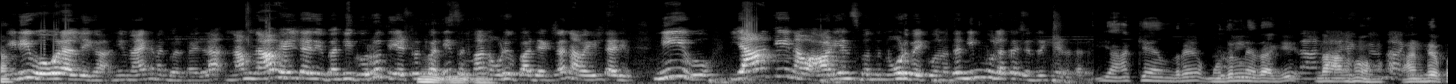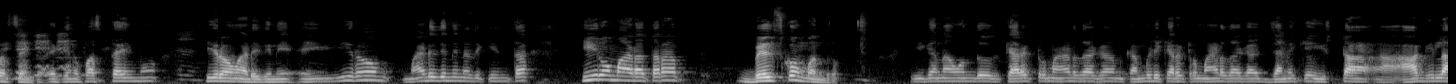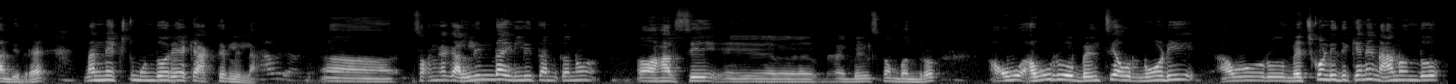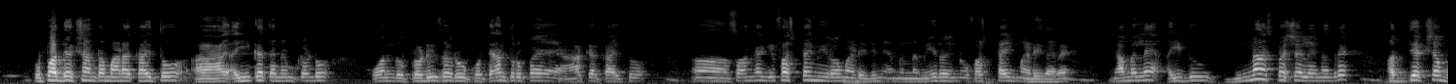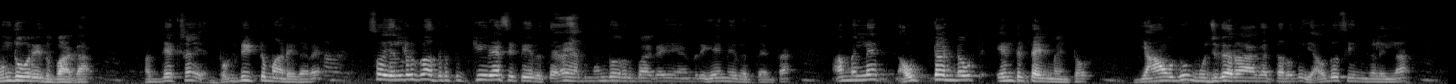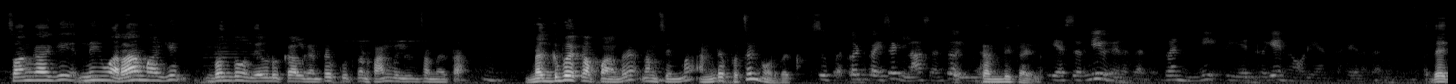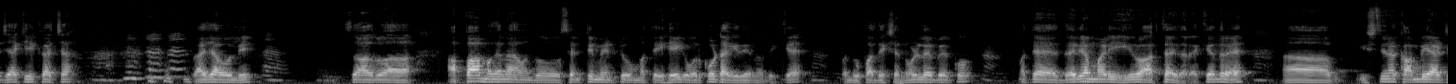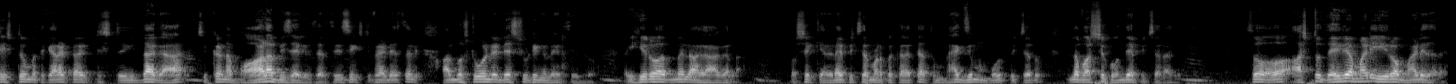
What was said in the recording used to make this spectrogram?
ಇಡೀ over all ಈಗ ನೀವ್ ನಾಯಕನಾಗ್ ಬರ್ತಾ ಇದ್ರ ನಮ್ ನಾವ್ ಹೇಳ್ತಾ ಇದೀವಿ ಬನ್ನಿ ಗುರು ಥಿಯೇಟರ್ ಬನ್ನಿ ಸಿನಿಮಾ ನೋಡಿ ಉಪಾಧ್ಯಕ್ಷ ನಾವ್ ಹೇಳ್ತಾ ಇದೀವಿ. ನೀವು ಯಾಕೆ ನಾವು ಆಡಿಯನ್ಸ್ ಬಂದು ನೋಡ್ಬೇಕು ಅನ್ನೋದ್ರ ನಿಮ್ ಮೂಲಕ ಜನರಿಗೆ ಹೇಳ್ತಾರೆ ಯಾಕೆ ಅಂದ್ರೆ ಮೊದಲನೇದಾಗಿ ನಾನು ಹಂಡ್ರೆಡ್ ಪರ್ಸೆಂಟ್. ಯಾಕೆಂದ್ರೆ ಫಸ್ಟ್ ಟೈಮ್ ಹೀರೋ ಮಾಡಿದ್ದೀನಿ. ಹೀರೋ ಮಾಡಿದ್ದೀನಿ ಅನ್ನೋದಕ್ಕಿಂತ ಹೀರೋ ಮಾಡೋ ಥರ ಬೆಳೆಸ್ಕೊಂಬಂದರು ಈಗ ನಾವೊಂದು ಕ್ಯಾರೆಕ್ಟರ್ ಮಾಡಿದಾಗ ಒಂದು ಕಾಮಿಡಿ ಕ್ಯಾರೆಕ್ಟರ್ ಮಾಡಿದಾಗ ಜನಕ್ಕೆ ಇಷ್ಟ ಆಗಿಲ್ಲ ಅಂದಿದ್ರೆ ನಾನು ನೆಕ್ಸ್ಟ್ ಮುಂದುವರಿಯೋಕ್ಕೆ ಆಗ್ತಿರ್ಲಿಲ್ಲ. ಸೊ ಹಂಗಾಗಿ ಅಲ್ಲಿಂದ ಇಲ್ಲಿ ತನಕನೂ ಹರಿಸಿ ಬೆಳೆಸ್ಕೊಂಬಂದರು ಅವು ಅವರು ಬೆಳೆಸಿ ಅವ್ರು ನೋಡಿ ಅವರು ಮೆಚ್ಕೊಂಡಿದ್ದಕ್ಕೇ ನಾನೊಂದು ಉಪಾಧ್ಯಕ್ಷ ಅಂತ ಮಾಡೋಕ್ಕಾಯ್ತು ಈ ಕತೆ ನಂಬ್ಕೊಂಡು ಒಂದು ಪ್ರೊಡ್ಯೂಸರು ಕೋಟ್ಯಾಂತ ರೂಪಾಯಿ ಹಾಕೋಕ್ಕಾಯ್ತು. ಸೊ ಹಂಗಾಗಿ ಫಸ್ಟ್ ಟೈಮ್ ಹೀರೋ ಮಾಡಿದ್ದೀನಿ. ಆಮೇಲೆ ನಮ್ಮ ಹೀರೋಯಿನ್ನು ಫಸ್ಟ್ ಟೈಮ್ ಮಾಡಿದ್ದಾರೆ. ಆಮೇಲೆ ಇದು ಇನ್ನೂ ಸ್ಪೆಷಲ್ ಏನಂದರೆ ಅಧ್ಯಕ್ಷ ಮುಂದುವರಿದ ಭಾಗ. ಅಧ್ಯಕ್ಷ ದೊಡ್ಡ ಹಿಟ್ಟು ಮಾಡಿದ್ದಾರೆ. ಸೊ ಎಲ್ರಿಗೂ ಅದ್ರದ್ದು ಕ್ಯೂರಿಯಾಸಿಟಿ ಇರುತ್ತೆ. ಅದು ಮುಂದುವರೆದ ಭಾಗ ಅಂದ್ರೆ ಏನಿರುತ್ತೆ ಅಂತ. ಆಮೇಲೆ ಔಟ್ ಆ್ಯಂಡ್ ಔಟ್ ಎಂಟರ್ಟೈನ್ಮೆಂಟು ಯಾವುದು ಮುಜುಗರ ಆಗೋ ಥರದ್ದು ಯಾವುದೂ ಸೀನ್ಗಳಿಲ್ಲ. ಸೊ ಹಂಗಾಗಿ ನೀವು ಆರಾಮಾಗಿ ಬಂದು ಒಂದು ಎರಡು ಕಾಲು ಗಂಟೆ ಕೂತ್ಕೊಂಡು ಫ್ಯಾಮಿಲಿ ಸಮೇತ. ನಗ್ಬೇಕಪ್ಪ ಅಂದ್ರೆ ನಮ್ಮ ಸಿನಿಮಾ ಹಂಡ್ರೆಡ್ ಪರ್ಸೆಂಟ್ ನೋಡಬೇಕು. ಸೂಪರ್ ಕೊಟ್ಟ ಪೈಸೆ ಗ್ಲಾಸ್ ಅಂತೂ ಇಲ್ಲ. ಖಂಡಿತ ಇಲ್ಲ. ಎಸ್ ಸರ್ ನೀವ್ ಹೇಳೋದಾದ್ರೆ ಬನ್ನಿ ಥಿಯೇಟರ್ಗೆ ನೋಡಿ ಅಂತ ಹೇಳೋದಾದ್ರೆ. ಅದೇ ಜಾಕಿ ಕಾಚ ರಾಜಾ ರಾಜಾವಲಿ ಹಾ. ಸೊ ಅದ್ರ ಅಪ್ಪ ಮಗನ ಒಂದು ಸೆಂಟಿಮೆಂಟು ಮತ್ತೆ ಹೇಗೆ ವರ್ಕೌಟ್ ಆಗಿದೆ ಅನ್ನೋದಕ್ಕೆ ಒಂದು ಉಪಾಧ್ಯಕ್ಷ ನೋಡಲೇಬೇಕು. ಮತ್ತೆ ಧೈರ್ಯ ಮಾಡಿ ಹೀರೋ ಆಗ್ತಾ ಇದ್ದಾರೆ. ಯಾಕೆಂದರೆ. ಇಷ್ಟು ದಿನ ಕಾಮಿಡಿ ಆರ್ಟಿಸ್ಟು ಮತ್ತು ಕ್ಯಾರೆಕ್ಟರ್ ಆರ್ಟಿಸ್ಟ್ ಇದ್ದಾಗ ಚಿಕ್ಕಣ್ಣ ಭಾಳ ಬ್ಯುಸಿ ಆಗಿರ್ತಾರೆ. ತ್ರೀ ಸಿಕ್ಸ್ಟಿ ಫೈವ್ ಡೇಸಲ್ಲಿ ಆಲ್ಮೋಸ್ಟ್ ಟೂ ಹಂಡ್ರೆಡ್ ಡೇಸ್ ಶೂಟಿಂಗಲ್ಲಿ ಇರ್ತಿದ್ರು. ಹೀರೋ ಆದಮೇಲೆ ಆಗ ಆಗಲ್ಲ. ವರ್ಷಕ್ಕೆ ಎರಡೇ ಪಿಕ್ಚರ್ ಮಾಡಬೇಕಾಗತ್ತೆ ಅಥವಾ ಮ್ಯಾಕ್ಸಿಮಮ್ ಮೂರು ಪಿಕ್ಚರು ಇಲ್ಲ ವರ್ಷಕ್ಕೆ ಒಂದೇ ಪಿಕ್ಚರ್ ಆಗುತ್ತೆ. ಸೊ ಅಷ್ಟು ಧೈರ್ಯ ಮಾಡಿ ಹೀರೋ ಮಾಡಿದ್ದಾರೆ.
